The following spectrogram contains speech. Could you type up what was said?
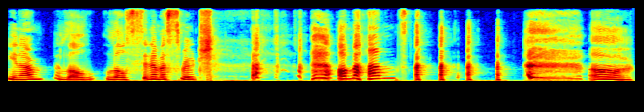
You know, a little little cinema smooch on the hand. oh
